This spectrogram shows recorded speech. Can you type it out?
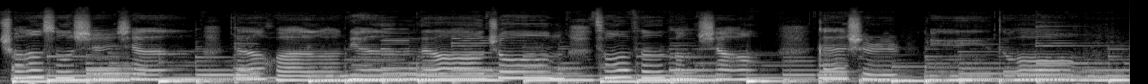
穿梭时间的画面流中，错分方向开始移动，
